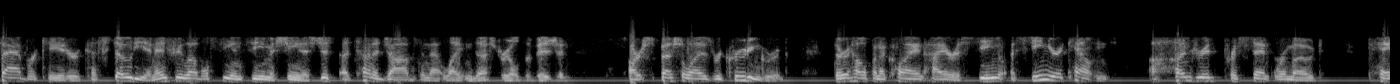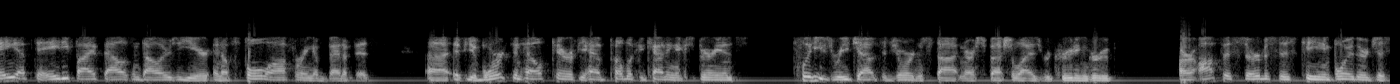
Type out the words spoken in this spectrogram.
fabricator, custodian, entry level CNC machinist. Just a ton of jobs in that light industrial division. Our specialized recruiting group, they're helping a client hire a senior, a senior accountant, 100% remote, pay up to $85,000 a year, and a full offering of benefits. Uh, if you've worked in healthcare, if you have public accounting experience, please reach out to Jordan Stott and our specialized recruiting group. Our office services team, boy, they're just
